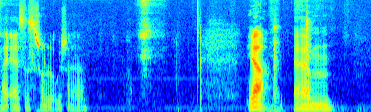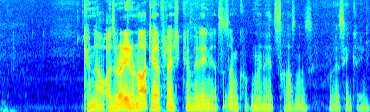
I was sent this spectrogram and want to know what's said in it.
Bei S ist schon logischer, ja. Ja, ähm. Genau, also Ready or Not, ja, vielleicht können wir den ja zusammen gucken, wenn er jetzt draußen ist. Wenn wir das hinkriegen.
